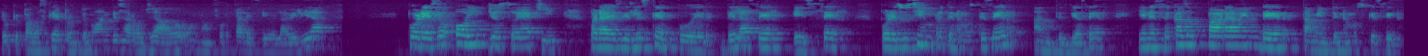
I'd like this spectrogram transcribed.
Lo que pasa es que de pronto no han desarrollado o no han fortalecido la habilidad. Por eso hoy yo estoy aquí para decirles que el poder del hacer es ser. Por eso siempre tenemos que ser antes de hacer. Y en este caso, para vender, también tenemos que ser.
